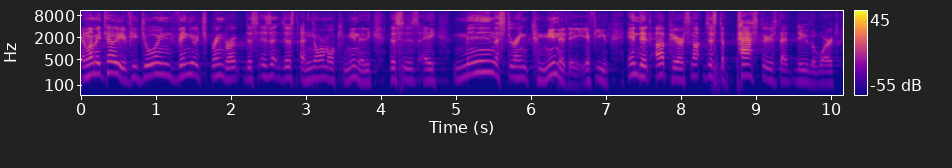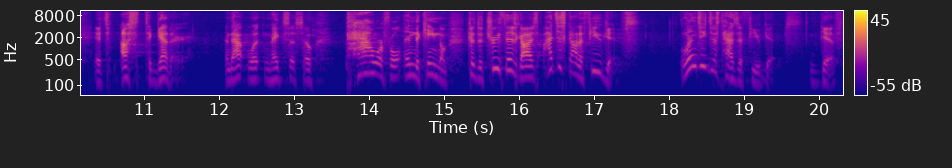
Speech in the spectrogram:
And let me tell you, if you join Vineyard Springbrook, this isn't just a normal community. This is a ministering community. If you ended up here, it's not just the pastors that do the work, it's us together. And that's what makes us so powerful in the kingdom. Because the truth is, guys, I just got a few gifts. Lindsay just has a few gifts. Gifts.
